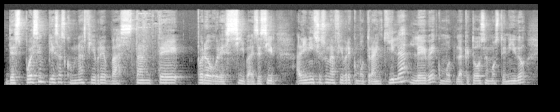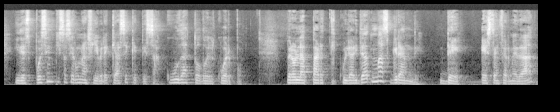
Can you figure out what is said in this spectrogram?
Después empiezas con una fiebre bastante progresiva, es decir, al inicio es una fiebre como tranquila, leve, como la que todos hemos tenido, y después empieza a ser una fiebre que hace que te sacuda todo el cuerpo. Pero la particularidad más grande de esta enfermedad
